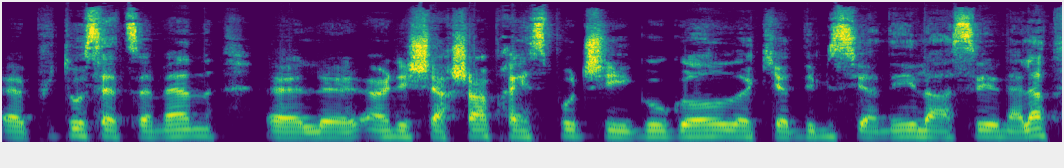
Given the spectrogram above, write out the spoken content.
euh, plus tôt cette semaine, le, un des chercheurs principaux de chez Google qui a démissionné, lancé une alerte.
